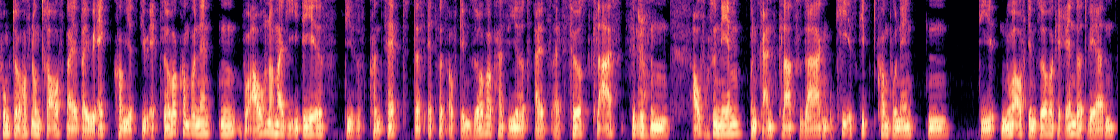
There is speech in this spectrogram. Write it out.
Punkte Hoffnung drauf, weil bei React kommen jetzt die React-Server-Komponenten, wo auch nochmal die Idee ist, dieses Konzept, dass etwas auf dem Server passiert, als, als First-Class-Citizen ja. aufzunehmen und ganz klar zu sagen, okay, es gibt Komponenten, die nur auf dem Server gerendert werden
